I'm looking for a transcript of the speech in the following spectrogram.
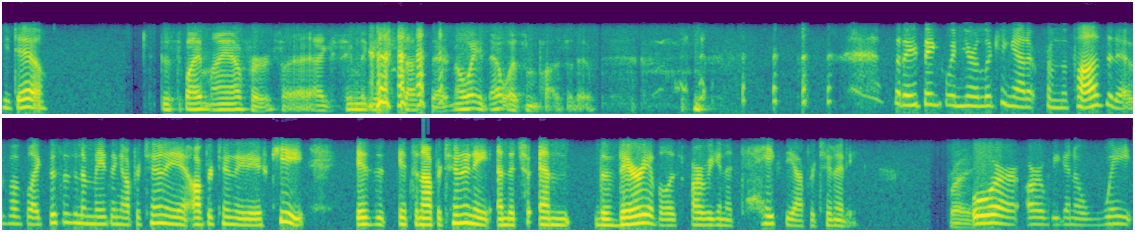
You do. Despite my efforts, I, I seem to get stuck there. No, wait, that wasn't positive. but I think when you're looking at it from the positive of like this is an amazing opportunity, and opportunity is key. Is it, it's an opportunity, and the and the variable is are we going to take the opportunity? Right. Or are we going to wait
